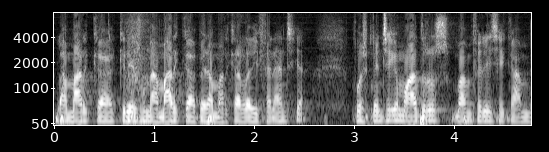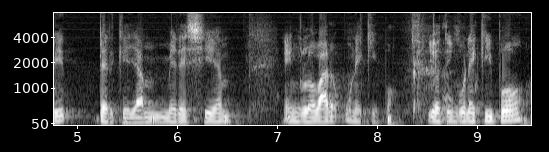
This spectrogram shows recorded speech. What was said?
la marca, crees una marca per a marcar la diferència, pues pense que nosaltres vam fer aquest canvi perquè ja mereixíem englobar un equipo. Jo tinc un equipo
